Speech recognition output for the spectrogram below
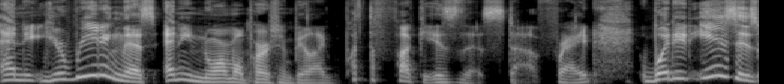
And you're reading this, any normal person would be like, what the fuck is this stuff, right? What it is, is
